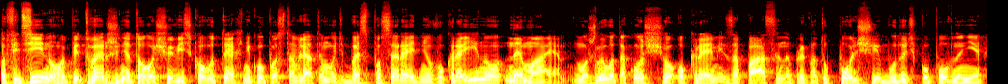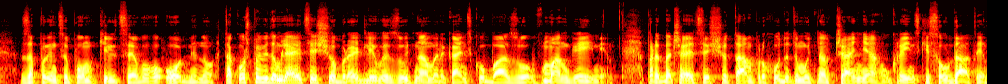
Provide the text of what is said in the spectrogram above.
Офіційного підтвердження того, що військову техніку поставлятимуть безпосередньо в Україну, немає. Можливо, також що окремі запаси, наприклад, у Польщі, будуть поповнені за принципом кільцевого обміну. Також повідомляється, що Бредлі везуть на американську базу в Мангеймі. Передбачається, що там проходитимуть навчання українські солдати.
